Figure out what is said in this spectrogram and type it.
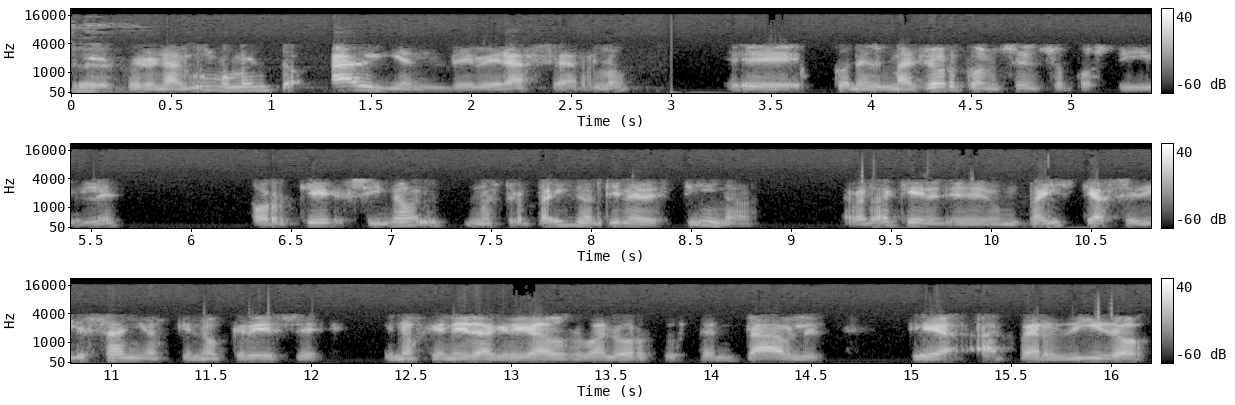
Eh, pero en algún momento alguien deberá hacerlo eh, con el mayor consenso posible, porque si no, nuestro país no tiene destino. La verdad que eh, un país que hace 10 años que no crece, que no genera agregados de valor sustentables, que ha, perdido,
